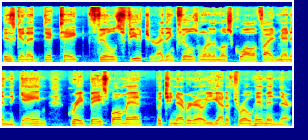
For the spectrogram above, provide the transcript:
is going to dictate Phil's future. I think Phil's one of the most qualified men in the game, great baseball man, but you never know. You got to throw him in there.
